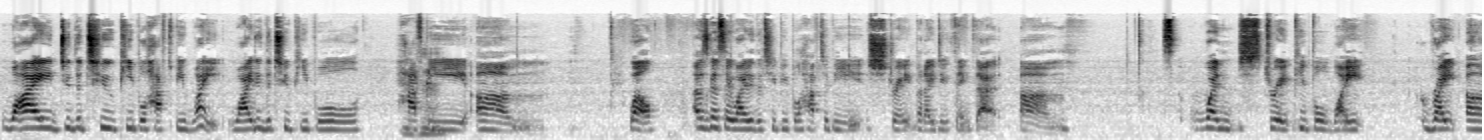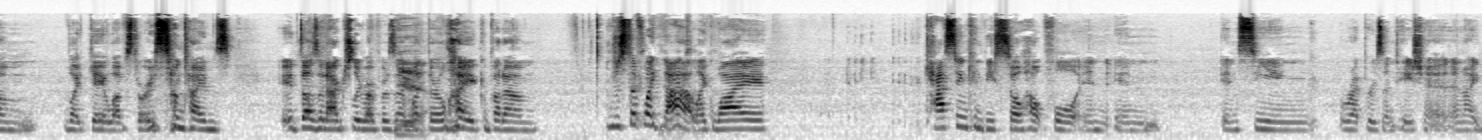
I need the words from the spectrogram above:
why do the two people have to be white? Why do the two people have mm-hmm. to be um well i was gonna say why do the two people have to be straight? But i do think that um when straight people white write um like gay love stories sometimes it doesn't actually represent yeah. what they're like but um just stuff like that like why casting can be so helpful in in in seeing representation and i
